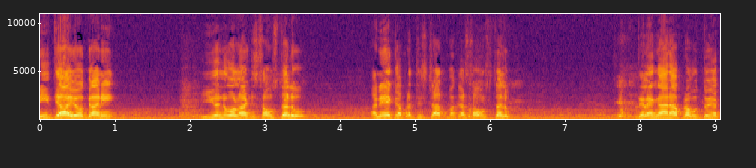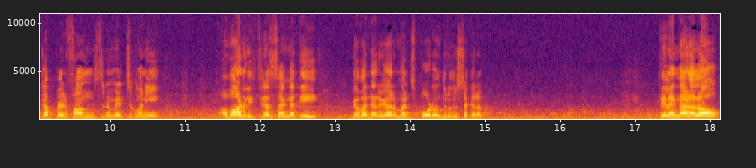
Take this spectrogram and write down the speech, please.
నీతి ఆయోగ్ కానీ యుఎన్ఓ లాంటి సంస్థలు అనేక ప్రతిష్టాత్మక సంస్థలు తెలంగాణ ప్రభుత్వం యొక్క పెర్ఫార్మెన్స్ను మెచ్చుకొని అవార్డులు ఇచ్చిన సంగతి గవర్నర్ గారు మర్చిపోవడం దురదృష్టకరం. తెలంగాణలో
